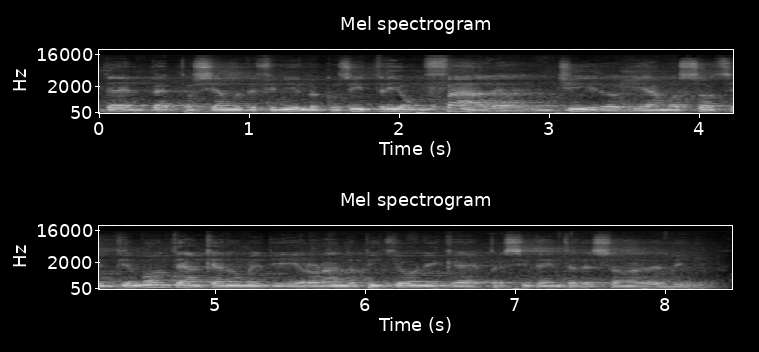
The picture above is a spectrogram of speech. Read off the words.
del, beh, possiamo definirlo così, trionfale giro di Amos Soz in Piemonte anche a nome di Rolando Picchioni che è presidente del Sonore del Libro.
